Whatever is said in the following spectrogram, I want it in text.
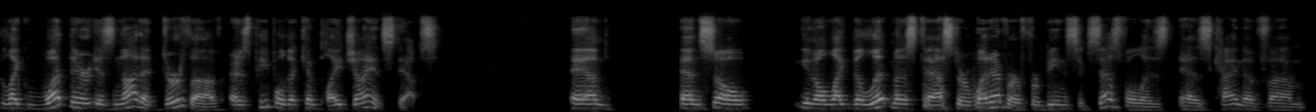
like, what there is not a dearth of is people that can play giant steps and and so you know like the litmus test or whatever for being successful is has kind of um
